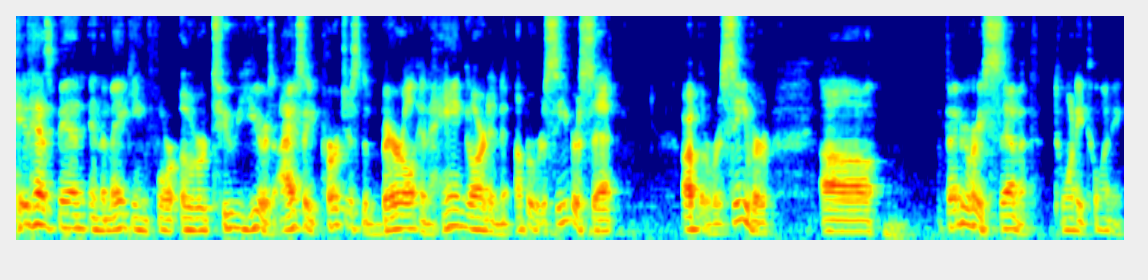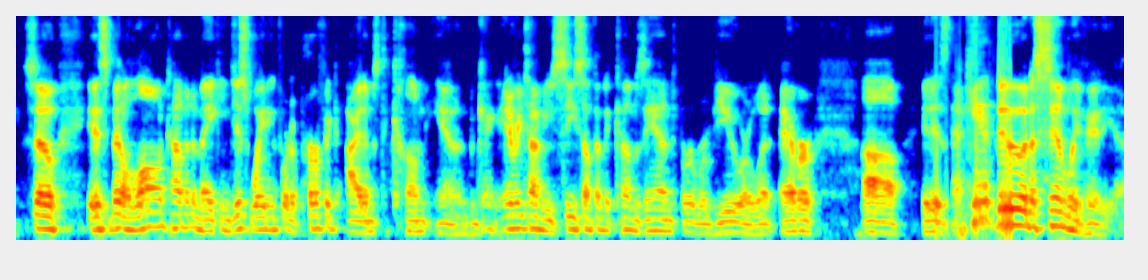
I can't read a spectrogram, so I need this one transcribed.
it has been in the making for over two years. I actually purchased the barrel and handguard and the upper receiver set, upper receiver, uh, February 7th, 2020. So it's been a long time in the making, just waiting for the perfect items to come in. Every time you see something that comes in for a review or whatever, uh, it is, I can't do an assembly video,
